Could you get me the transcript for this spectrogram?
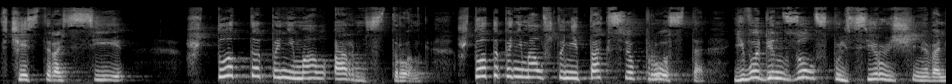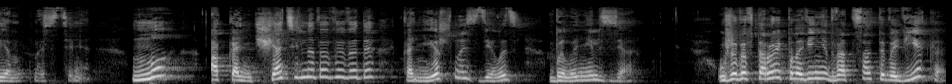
в честь России. Что-то понимал Армстронг, что-то понимал, что не так все просто. Его бензол с пульсирующими валентностями. Но окончательного вывода, конечно, сделать было нельзя. Уже во второй половине XX века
